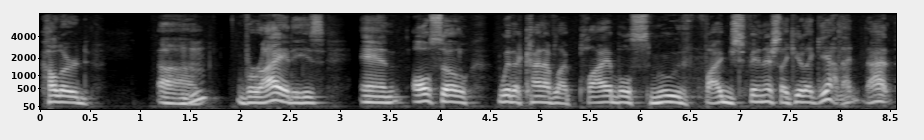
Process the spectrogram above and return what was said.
colored uh, varieties, and also with a kind of like pliable, smooth fudge finish. Like you're like, yeah, that that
